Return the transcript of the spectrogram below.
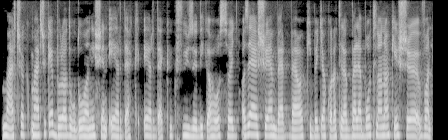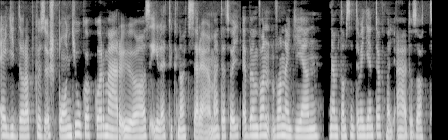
már csak, már csak ebből adódóan is ilyen érdek, érdekük fűződik ahhoz, hogy az első emberbe, akibe gyakorlatilag belebotlanak, és van egy darab közös pontjuk, akkor már ő az életük nagy szerelme. Tehát, hogy ebben van, van egy ilyen, nem tudom, szerintem egy ilyen tök nagy áldozat,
